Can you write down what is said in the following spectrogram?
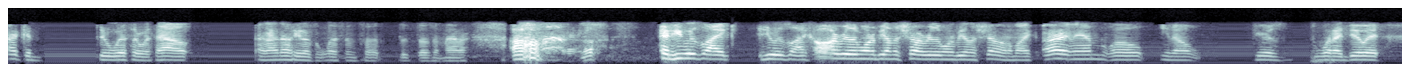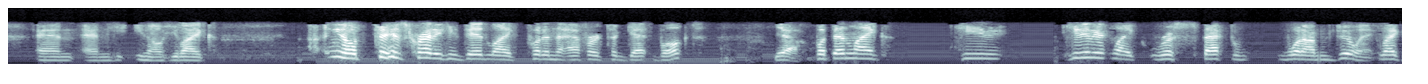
I could do with or without, and I know he doesn't listen, so this doesn't matter. Um, and he was like, he was like, oh, I really want to be on the show. I really want to be on the show. And I'm like, all right, man. Well, you know, here's when I do it, and and he, you know, he like, you know, to his credit, he did like put in the effort to get booked Yeah. but then like he he didn't like respect what I'm doing. Like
